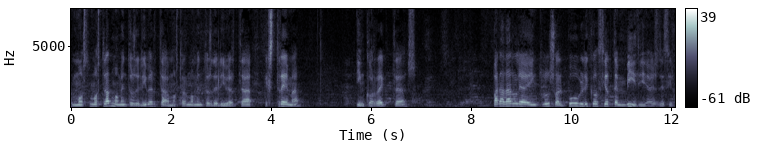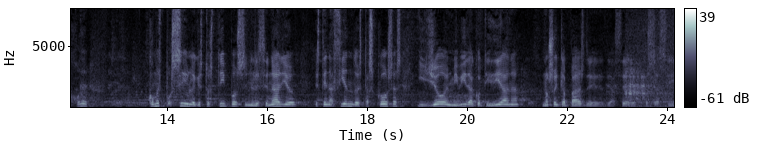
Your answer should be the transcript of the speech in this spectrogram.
mostrar momentos de libertad, mostrar momentos de libertad extrema, incorrectas, para darle incluso al público cierta envidia, es decir, joder, ¿cómo es posible que estos tipos en el escenario estén haciendo estas cosas y yo en mi vida cotidiana no soy capaz de, de hacer cosas así?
